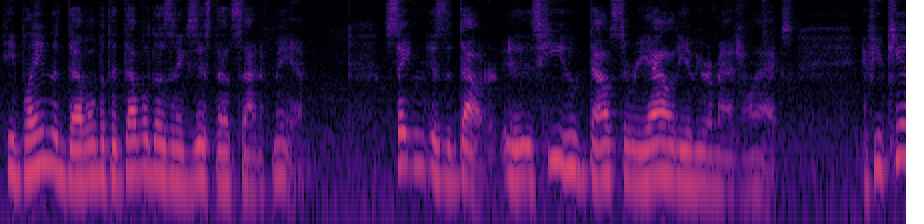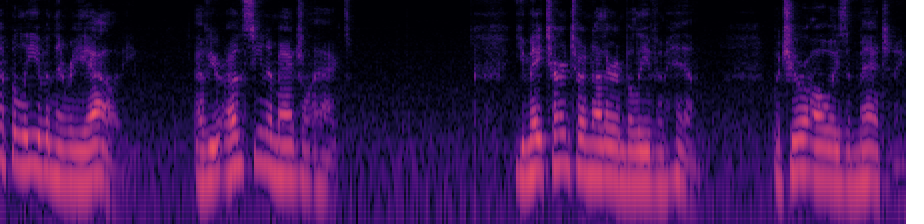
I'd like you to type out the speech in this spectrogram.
He blamed the devil, but the devil doesn't exist outside of man. Satan is the doubter. It is he who doubts the reality of your imaginal acts. If you can't believe in the reality of your unseen imaginal act, you may turn to another and believe in him but you are always imagining.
